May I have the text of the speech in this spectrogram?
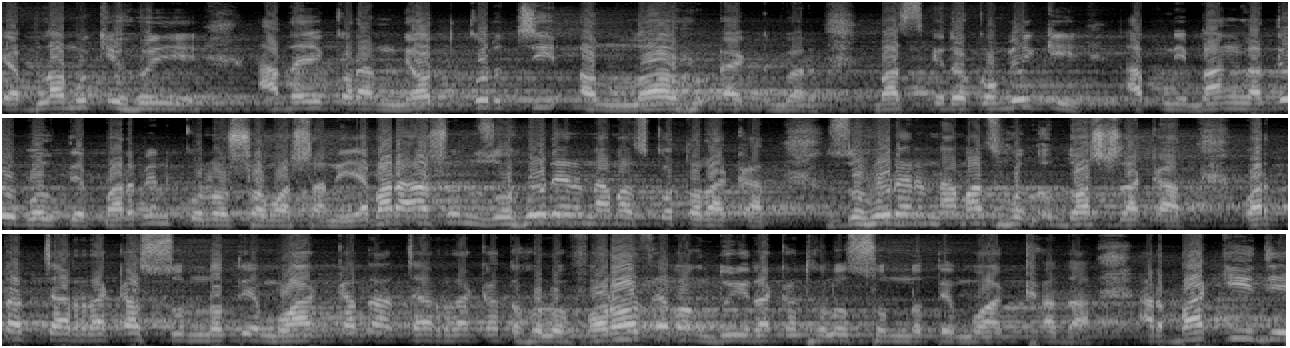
কেবলামুখী হয়ে আদায় করার নিয়ত করছি, আল্লাহু আকবার। বাস, এরকমই কি? আপনি বাংলাতেও বলতে পারবেন, কোনো সমস্যা নেই। এবার আসুন, জোহরের নামাজ কত রাকাত? জোহরের নামাজ হলো দশ রাকাত। অর্থাৎ চার রাকাত সুন্নতে মোয়াক্কাদা চার রাকাত হলো ফরজ এবং দুই রাকাত হলো সুন্নতে মোয়াক্কাদা আর বাকি যে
